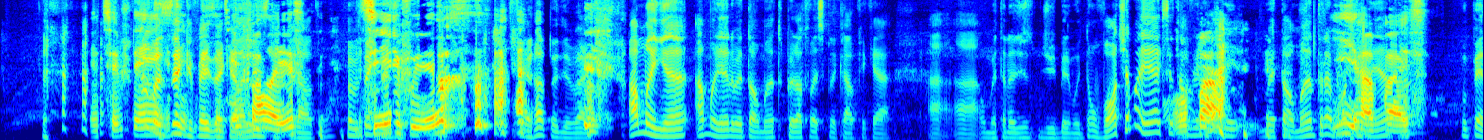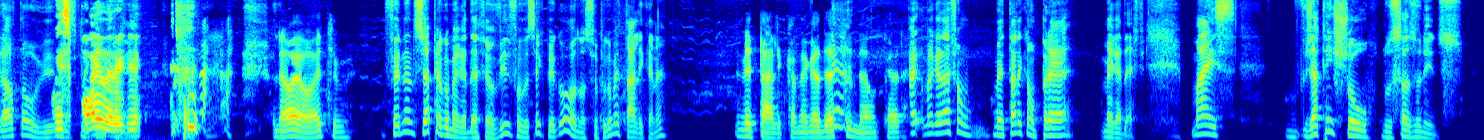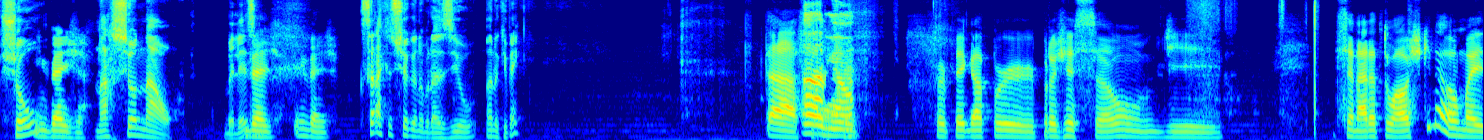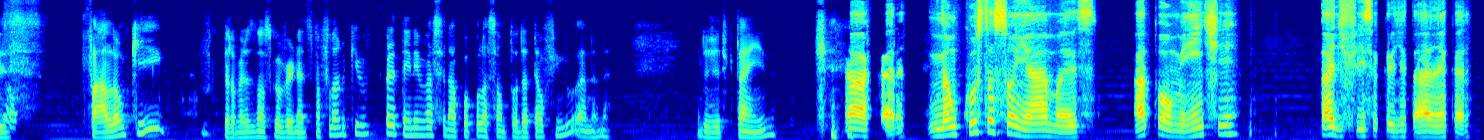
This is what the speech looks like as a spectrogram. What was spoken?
A gente sempre tem. Foi você que fez aquela sempre fala lista, isso. Sim, fez fui eu. Peralta demais. Amanhã, amanhã no Metal Manto, o Peralta vai explicar o que é a- a- a- o Metal de, de Bermuda. Então volte amanhã que você tá Opa! ouvindo o Metal Mantra. Ih, amanhã rapaz. O Peralta ouvir. Um spoiler aqui. Não, é ótimo. Fernando, você já pegou Megadeth ao vivo? Foi você que pegou? Não, você pegou Metallica, né? Metallica, Megadeth É. não, cara. A- Megadeth é um. Metallica é um pré-Megadeth. Mas já tem show nos Estados Unidos. Show Inveja. nacional. Beleza? Inveja, inveja. Será que isso chega no Brasil ano que vem? Tá, Ah, for- meu. for pegar por projeção de cenário atual, acho que não, mas falam que, pelo menos nossos governantes estão falando que pretendem vacinar a população toda até o fim do ano, né? Do jeito que tá indo. Ah, cara, não custa sonhar, mas atualmente tá difícil acreditar, né, cara?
